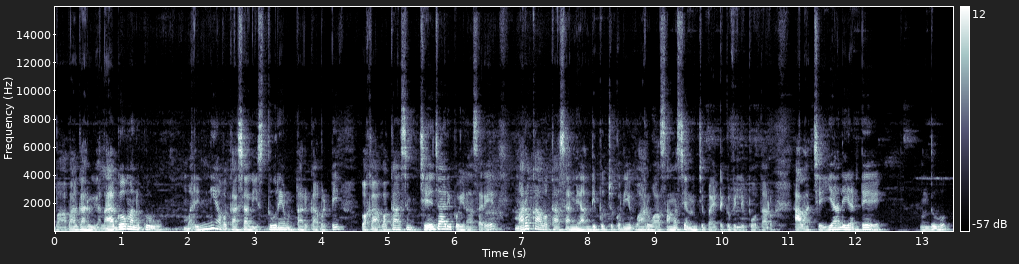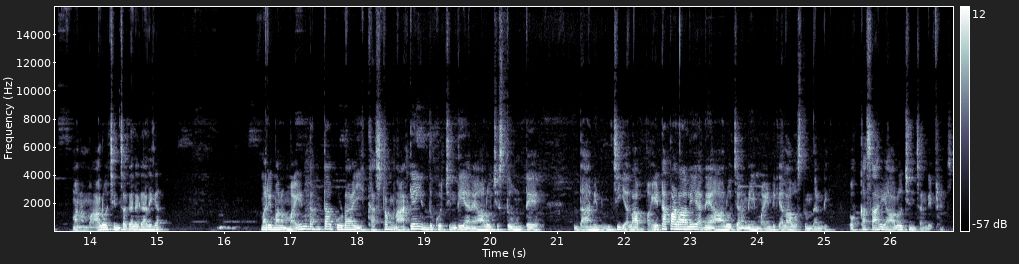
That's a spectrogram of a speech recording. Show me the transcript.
బాబా గారు ఎలాగో మనకు మరిన్ని అవకాశాలు ఇస్తూనే ఉంటారు కాబట్టి ఒక అవకాశం చేజారిపోయినా సరే మరొక అవకాశాన్ని అందిపుచ్చుకొని వారు ఆ సమస్య నుంచి బయటకు వెళ్ళిపోతారు. అలా చెయ్యాలి అంటే ముందు మనం ఆలోచించగలగాలిగా. మరి మన మైండ్ అంతా కూడా ఈ కష్టం నాకే ఎందుకు వచ్చింది అని ఆలోచిస్తూ ఉంటే దాని నుంచి ఎలా బయటపడాలి అనే ఆలోచన మీ మైండ్కి ఎలా వస్తుందండి? ఒక్కసారి ఆలోచించండి ఫ్రెండ్స్.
